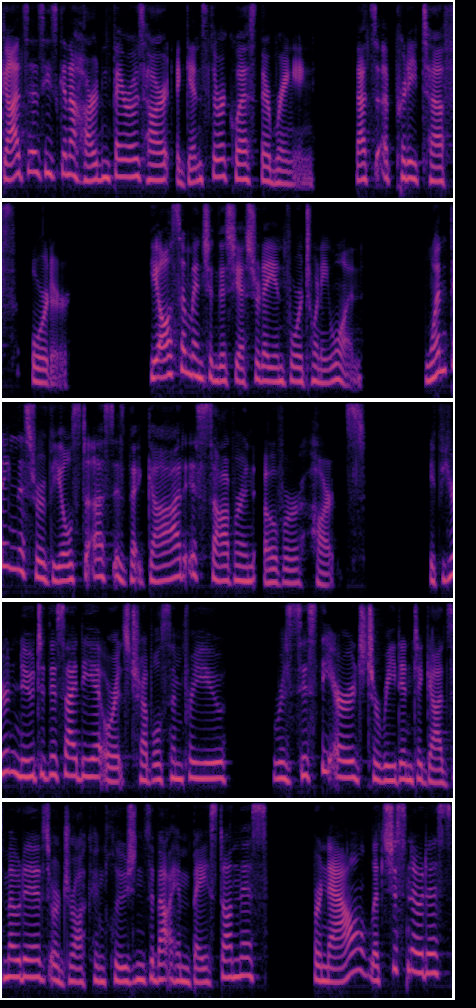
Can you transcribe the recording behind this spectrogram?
God says he's going to harden Pharaoh's heart against the request they're bringing. That's a pretty tough order. He also mentioned this yesterday in 421. One thing this reveals to us is that God is sovereign over hearts. If you're new to this idea or it's troublesome for you, resist the urge to read into God's motives or draw conclusions about Him based on this. For now, let's just notice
